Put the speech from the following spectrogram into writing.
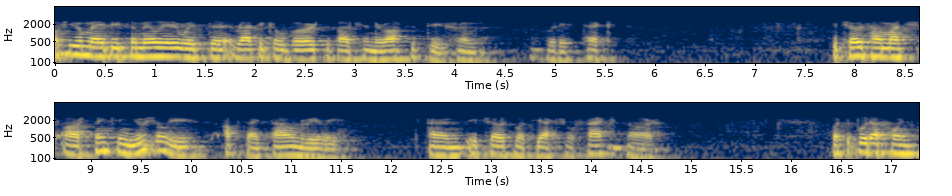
of you may be familiar with the radical verse about generosity from Buddhist text. It shows how much our thinking usually is upside down, really, and it shows what the actual facts are. What the Buddha points,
